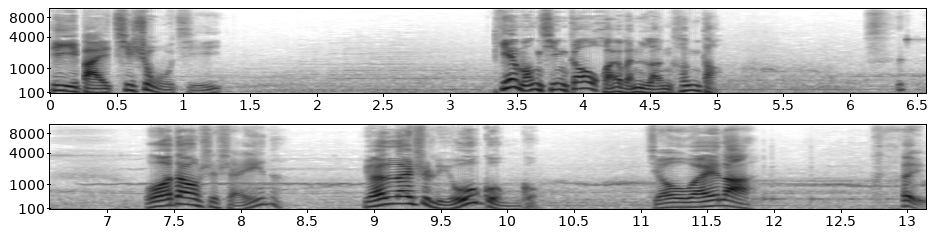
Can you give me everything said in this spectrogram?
第一百七十五集，天王星高怀文冷哼道：“ 我倒是谁呢？原来是刘公公，久违了。哎呦，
